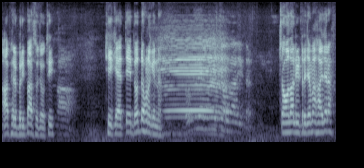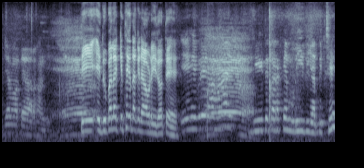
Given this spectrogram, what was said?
ਆ ਫਰਵਰੀ ਪਰਸੋਂ ਚੌਥੀ। ਹਾਂ। ਠੀਕ ਹੈ ਤੇ ਦੁੱਧ ਹੁਣ ਕਿੰਨਾ? ਦੁੱਧ ਦੇ ਨਾਲ 14 ਲੀਟਰ। 14 ਲੀਟਰ ਜਮਾ ਹਾਜ਼ਰ ਆ? ਜਮਾ ਤਿਆਰ ਹਾਂਜੀ। ਤੇ ਇਦੋਂ ਪਹਿਲਾਂ ਕਿੱਥੇ ਤੱਕ ਜਾ ਵੜੀ ਦੁੱਧ ਇਹ? ਇਹ ਵੀਰੇ ਆ ਹਨਾ ਹੀਟ ਕਰਕੇ ਮੁੜੀ ਦੀ ਆ ਪਿੱਛੇ।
